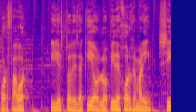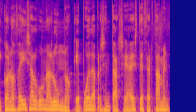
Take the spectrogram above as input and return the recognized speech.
Por favor, y esto desde aquí os lo pide Jorge Marín, si conocéis algún alumno que pueda presentarse a este certamen,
